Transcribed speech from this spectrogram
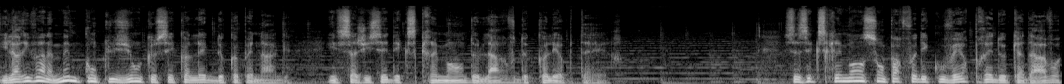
Il arriva à la même conclusion que ses collègues de Copenhague. Il s'agissait d'excréments de larves de coléoptères. Ces excréments sont parfois découverts près de cadavres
